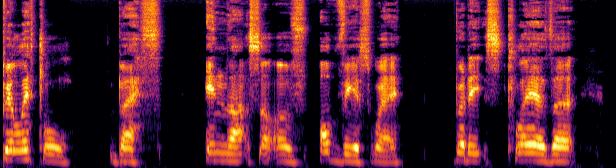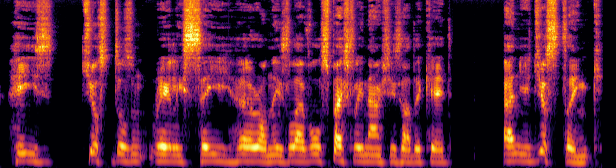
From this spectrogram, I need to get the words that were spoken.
belittle Beth in that sort of obvious way, but it's clear that He's just doesn't really see her on his level, especially now she's had a kid. And you just think,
